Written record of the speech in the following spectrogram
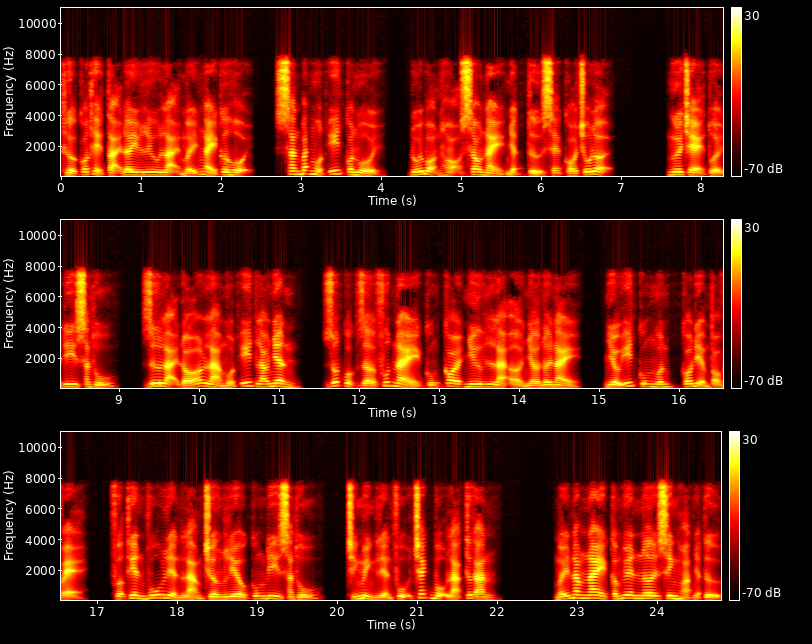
thừa có thể tại đây lưu lại mấy ngày cơ hội, săn bắt một ít con ngồi, đối bọn họ sau này nhật tử sẽ có chỗ lợi. Người trẻ tuổi đi săn thú, dư lại đó là một ít lão nhân, rốt cuộc giờ phút này cũng coi như là ở nhờ nơi này, nhiều ít cũng muốn có điểm tỏ vẻ. Phượng Thiên Vũ liền làm trương liêu cũng đi săn thú, chính mình liền phụ trách bộ lạc thức ăn. Mấy năm nay cấm nguyên nơi sinh hoạt nhật tử,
